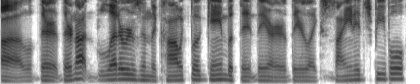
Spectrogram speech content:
uh they're they're not letters in the comic book game but they they are they're like signage people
